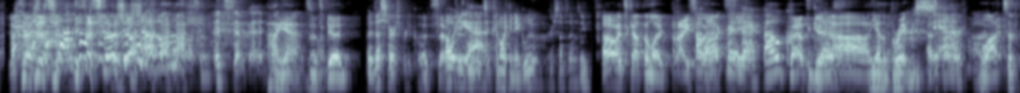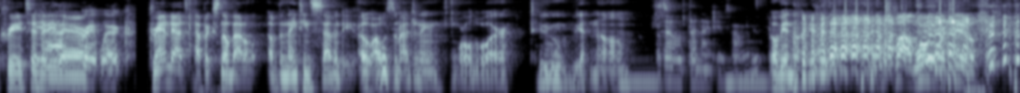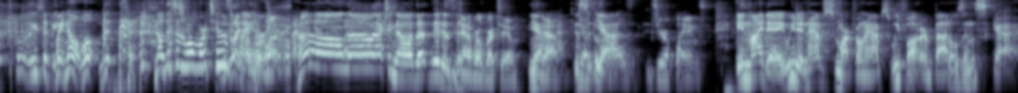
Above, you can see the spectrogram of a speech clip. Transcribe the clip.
He's a snow shuttle. That's awesome. It's so good. Oh yeah. That's good. The Death Star is pretty cool. That's so oh, good. Yeah. it's kind of like an igloo or something. Oh, it's got the like ice Oh, blocks. right Yeah, yeah. there. Oh, cool. That's good. Yeah. Ah, yeah, the bricks. That's Yeah. clever. Uh, Lots of creativity Yeah, there. Great work. Granddad's epic snow battle of the 1970s. Oh, I was imagining World War II, Vietnam. So the 1970s. Oh, Vietnam. Yeah. well, World War II. Oh, you said Wait, no. Well, th- no. This is World War II. This is like playing. World War One. Oh no, actually no. That it is kind of World War Two. Yeah. This yeah, is- yeah. Zero planes. In my day, we didn't have smartphone apps. We fought our battles in the sky.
